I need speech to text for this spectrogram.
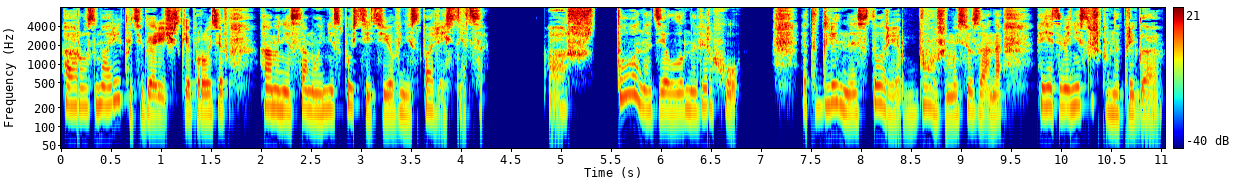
а Розмари категорически против, а мне самой не спустить ее вниз по лестнице. А что она делала наверху? Это длинная история. Боже мой, Сюзанна, я тебя не слишком напрягаю.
